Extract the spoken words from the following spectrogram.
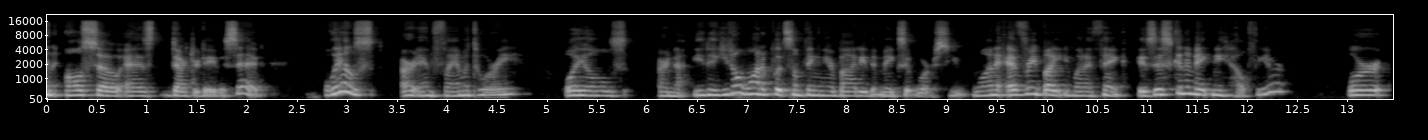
and also, as Dr. Davis said, oils are inflammatory. Oils are not, you know, you don't want to put something in your body that makes it worse. You want to, every bite, you want to think, is this going to make me healthier or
